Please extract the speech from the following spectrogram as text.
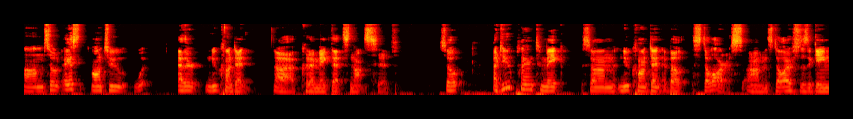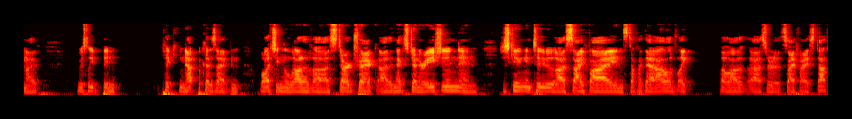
Um, so I guess on to what other new content uh, could I make that's not Civ? So I do plan to make some new content about Stellaris. Um, Stellaris is a game I've recently been picking up because I've been watching a lot of uh, Star Trek: uh, The Next Generation and just getting into uh, sci-fi and stuff like that. I love like a lot of uh, sort of sci-fi stuff.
